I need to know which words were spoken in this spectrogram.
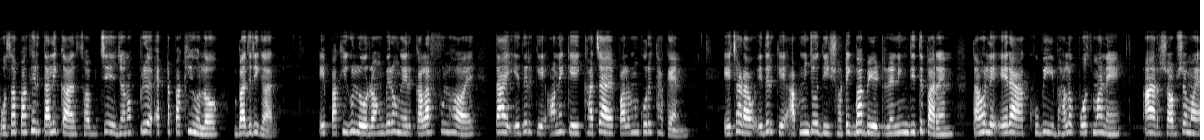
পোষা পাখির তালিকার সবচেয়ে জনপ্রিয় একটা পাখি হলো বাজরিগার। এই পাখিগুলো রং বেরঙের কালারফুল হয়, তাই এদেরকে অনেকেই খাঁচায় পালন করে থাকেন। এছাড়াও এদেরকে আপনি যদি সঠিকভাবে ট্রেনিং দিতে পারেন, তাহলে এরা খুবই ভালো পোষ মানে আর সবসময়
